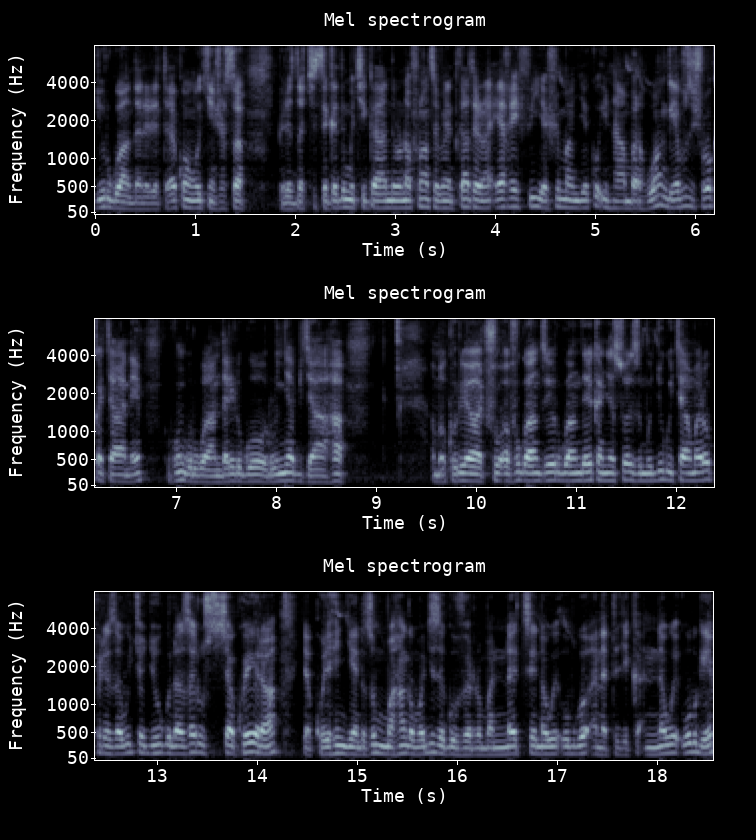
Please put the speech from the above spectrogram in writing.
y'u Rwanda na leta ya Kongo Kinshasa. Perezida Tshisekedi mu kiganiro na France 24 na RFI yashimangiye ko intambara Huang yavuze ishoboka cyane kuko ngo u Rwanda ari rwo runyabyaha. Amakuru yacu avuga hanze y'u Rwanda reka nyasozi mu gihugu cya Maroc perezida w'icyo gihugu Lazarus Chakwera yakuyeho ingendo zo mu mahanga mu bagize guverinoma ndetse nawe ubwo anategeka nawe ubwe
